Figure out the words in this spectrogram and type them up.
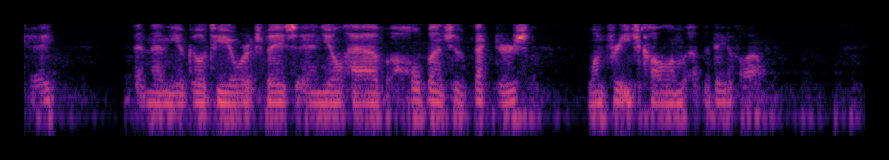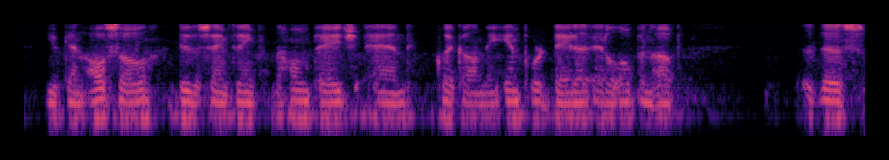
Okay, and then you go to your workspace and you'll have a whole bunch of vectors one for each column of the data file. You can also do the same thing from the home page and click on the import data. It'll open up this,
